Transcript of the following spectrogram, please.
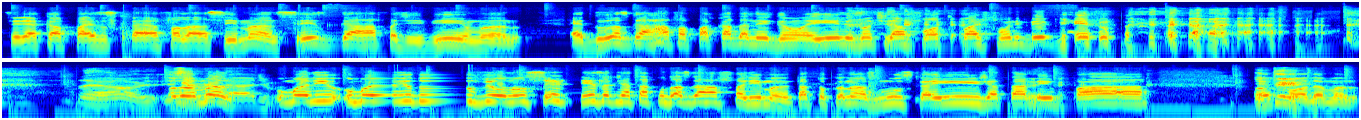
seria capaz os caras falar assim, mano, seis garrafas de vinho, mano. É duas garrafas para cada negão aí, eles vão tirar foto com o iPhone bebendo. Não, isso Falou, é mano, verdade, mano. O maninho, o maninho do violão, certeza que já tá com duas garrafas ali, mano. Tá tocando as músicas aí, já tá meio pá. Ô, é Teco, foda, mano.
